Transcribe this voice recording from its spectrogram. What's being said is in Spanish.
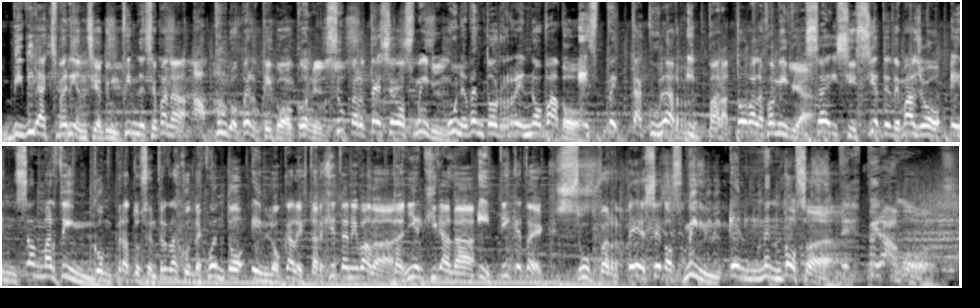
Viví la experiencia de un fin de semana a puro vértigo con el Super TC 2000. Un evento renovado, espectacular y para toda la familia. 6 y 7 de mayo en San Martín. Compra tus entradas con descuento en locales Tarjeta Nevada, Daniel Girana y Ticketek. Super TC 2000 en Mendoza. ¡Te esperamos!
